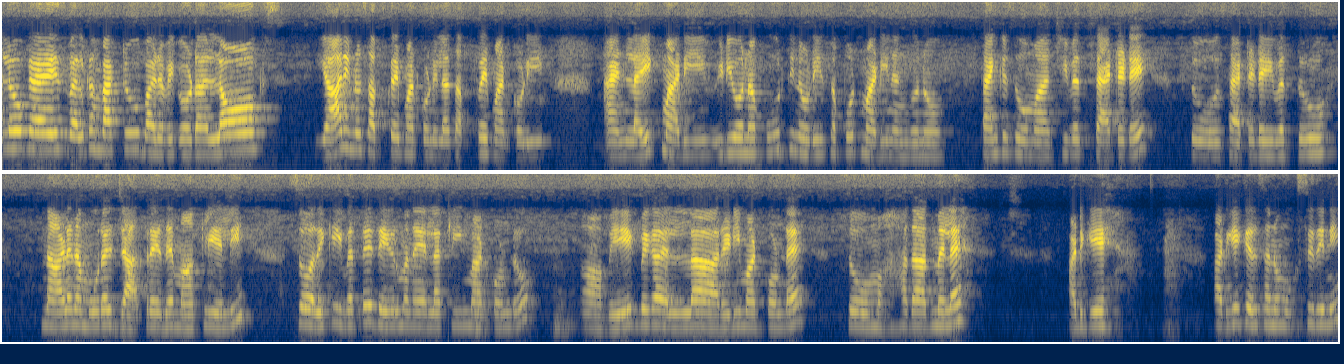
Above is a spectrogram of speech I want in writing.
Hello guys welcome back to Bhairavi Gowda logs ಯಾರಿನ್ನೂ ಸಬ್ಸ್ಕ್ರೈಬ್ ಮಾಡ್ಕೊಂಡಿಲ್ಲ ಸಬ್ಸ್ಕ್ರೈಬ್ ಮಾಡ್ಕೊಳ್ಳಿ. ಆ್ಯಂಡ್ ಲೈಕ್ ಮಾಡಿ ವಿಡಿಯೋನ ಪೂರ್ತಿ ನೋಡಿ ಸಪೋರ್ಟ್ ಮಾಡಿ ನನಗೂ ಥ್ಯಾಂಕ್ ಯು ಸೋ ಮಚ್ ಇವತ್ತು ಸ್ಯಾಟರ್ಡೇ ಸೊ ಸ್ಯಾಟರ್ಡೇ ಇವತ್ತು ನಾಳೆ ನಮ್ಮ ಊರಲ್ಲಿ ಜಾತ್ರೆ ಇದೆ ಮಾಕ್ಲಿಯಲ್ಲಿ. ಸೊ ಅದಕ್ಕೆ ಇವತ್ತೇ ದೇವ್ರ ಮನೆ ಎಲ್ಲ ಕ್ಲೀನ್ ಮಾಡಿಕೊಂಡು ಬೇಗ ಬೇಗ ಎಲ್ಲ ರೆಡಿ ಮಾಡಿಕೊಂಡೆ. ಸೊ ಅದಾದಮೇಲೆ ಅಡುಗೆ ಅಡುಗೆ ಕೆಲಸನೂ ಮುಗಿಸಿದ್ದೀನಿ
